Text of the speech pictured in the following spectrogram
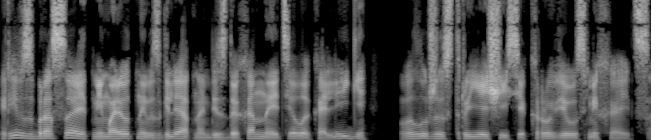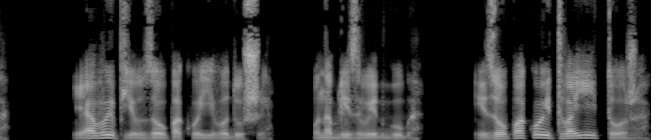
Ривз бросает мимолетный взгляд на бездыханное тело коллеги, в луже струящейся крови усмехается. Я выпью за упокой его души. Он облизывает губы. И за упокой твоей тоже.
